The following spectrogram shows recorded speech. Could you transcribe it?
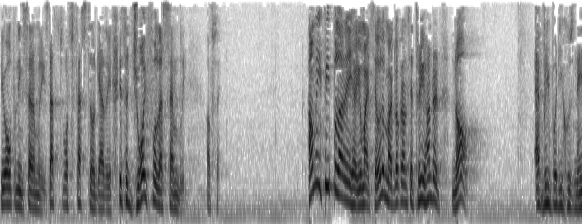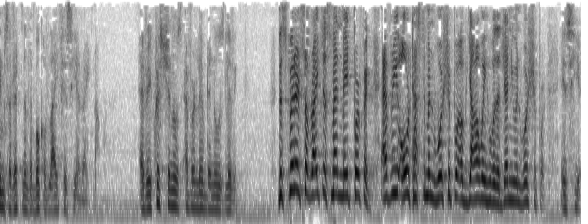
the opening ceremonies. That's what's festal gathering. It's a joyful assembly of things. How many people are in here? You might say, oh, they might look around and say 300. No. Everybody whose names are written in the book of life is here right now. Every Christian who's ever lived and who's living. The spirits of righteous men made perfect. Every Old Testament worshiper of Yahweh who was a genuine worshiper is here.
